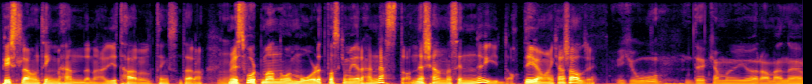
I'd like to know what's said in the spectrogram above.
pyssla någonting med händerna, gitarr och någonting sånt där. Mm. Men det är svårt man når målet, vad ska man göra härnäst då? När känner man sig nöjd då? Det gör man kanske aldrig. Jo, det kan man ju göra, men eh,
